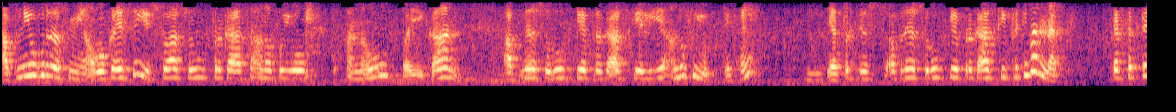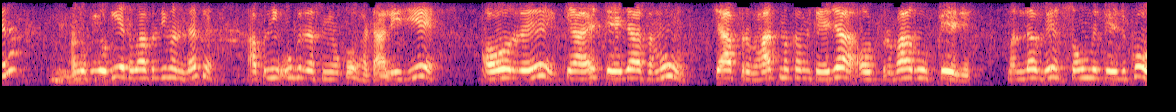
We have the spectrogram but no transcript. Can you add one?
अपनी उग्र रश्मियाँ, वो कैसी? स्वस्वरूप प्रकाश अनुपयोग अनुपयिकान अपने स्वरूप के प्रकाश के लिए अनुपयुक्त है। या अपने स्वरूप के प्रकाश की प्रतिबंधक कर सकते ना? अनुपयोगी अथवा प्रतिबंधक अपनी उग्र रश्मियों को हटा लीजिए। और क्या है, तेजा समूह, क्या प्रभात्मकम तेजा और प्रभा रूप तेज मतलब वे सौम्य तेज को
